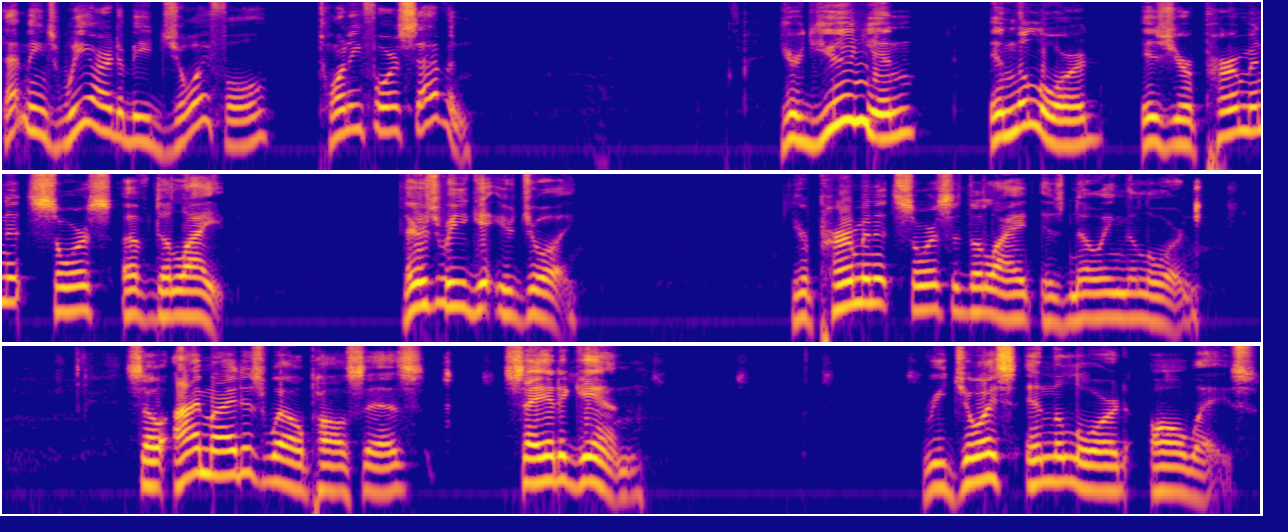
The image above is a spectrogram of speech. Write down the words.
that means we are to be joyful 24 7. Your union in the Lord is your permanent source of delight. There's where you get your joy. Your permanent source of delight is knowing the Lord. So I might as well, Paul says, say it again. Rejoice in the Lord always.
